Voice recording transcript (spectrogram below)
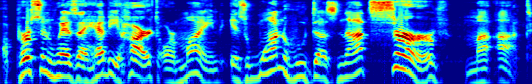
A person who has a heavy heart or mind is one who does not serve Ma'at.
